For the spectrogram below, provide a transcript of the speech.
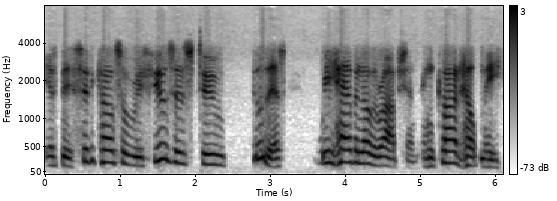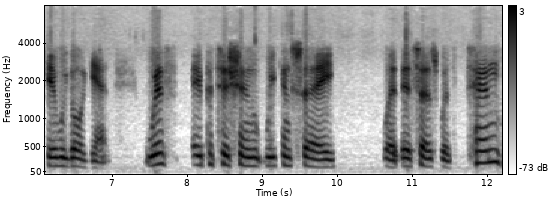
if the city council refuses to do this, we have another option. And God help me, here we go again. With a petition, we can say, what it says with 10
